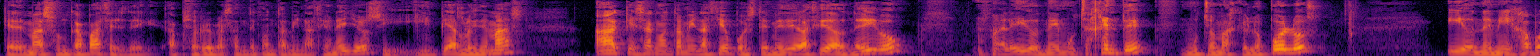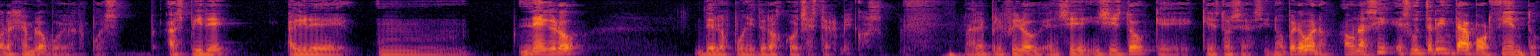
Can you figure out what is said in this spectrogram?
que además son capaces de absorber bastante contaminación ellos y limpiarlo y demás, a que esa contaminación pues esté medio de la ciudad donde vivo, ¿vale? Y donde hay mucha gente, mucho más que en los pueblos, y donde mi hija, por ejemplo, pues, pues aspire aire mm, negro de los puñeteros coches térmicos. ¿Vale? Prefiero, insisto, que, que, esto sea así, ¿no? Pero bueno, aún así es un 30%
